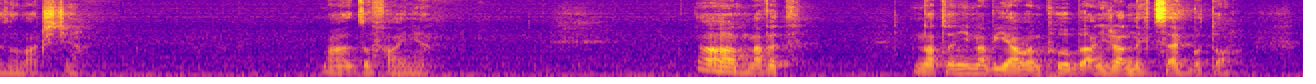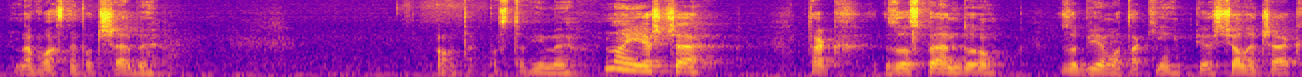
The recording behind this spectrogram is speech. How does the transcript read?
Zobaczcie. Bardzo fajnie. To nawet na to nie nabijałem próby ani żadnych cech, bo to na własne potrzeby. O, tak postawimy. No i jeszcze tak z rozpędu zrobiłem o taki pierścioneczek.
